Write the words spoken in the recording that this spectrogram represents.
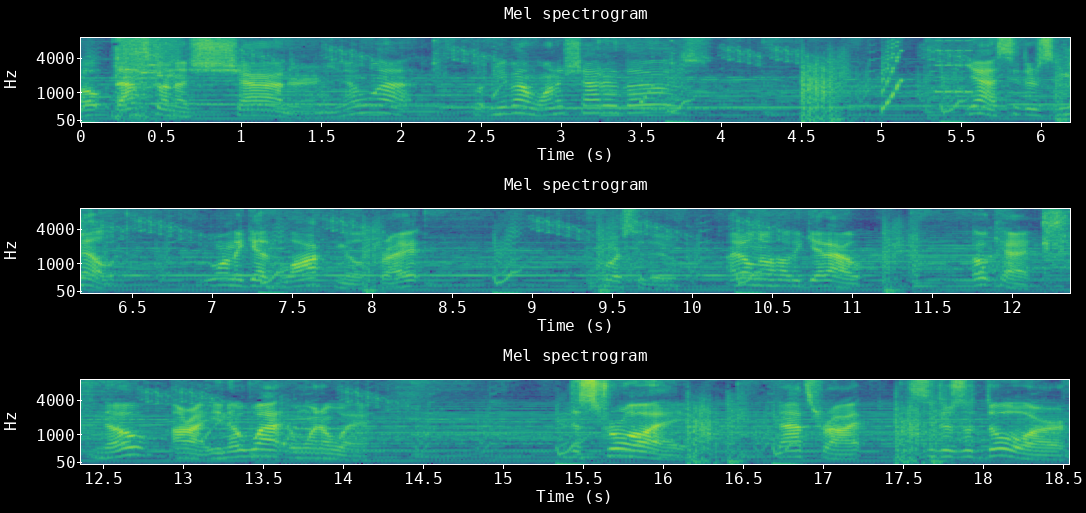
Oh, that's gonna shatter. You know what? But maybe I want to shatter those? Yeah, see, there's milk. You want to get block milk, right? Of course you do. I don't know how to get out. Okay. No? Alright, you know what? It went away. Destroy. That's right. See, there's a door.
